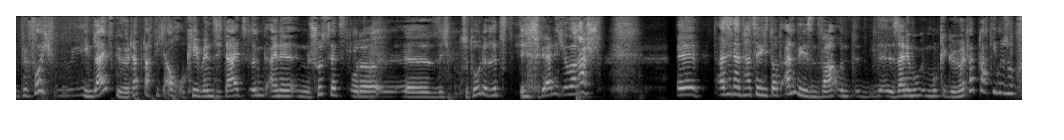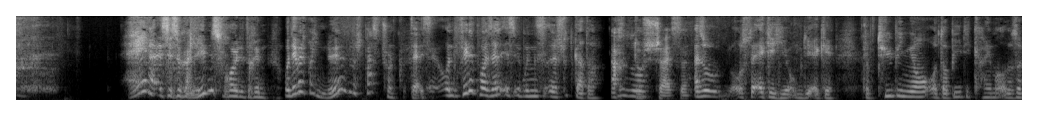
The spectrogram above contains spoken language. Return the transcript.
bevor ich ihn live gehört habe, dachte ich auch, okay, wenn sich da jetzt irgendeine einen Schuss setzt oder äh, sich zu Tode ritzt, ich wäre nicht überrascht. Äh, als ich dann tatsächlich dort anwesend war und äh, seine Mu- Mucke gehört habe, dachte ich mir so, hey, da ist ja sogar Lebensfreude drin. Und dementsprechend, nö, das passt schon. Da ist- Äh, und Philipp Heusel ist übrigens äh, Stuttgarter. Ach Also- du Scheiße. also aus der Ecke hier, um die Ecke. Ich glaube Tübinger oder Biedigheimer oder so.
